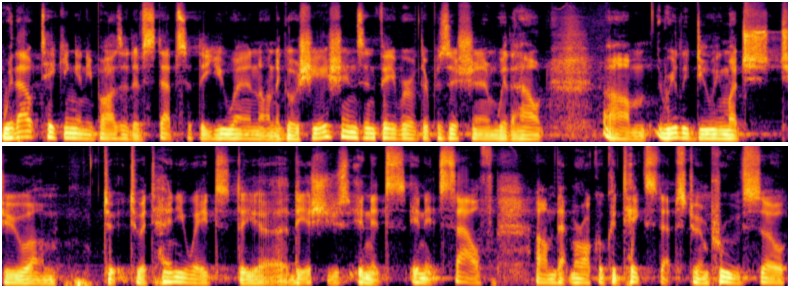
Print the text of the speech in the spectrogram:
without taking any positive steps at the UN on negotiations in favor of their position, without um, really doing much to um, to, to attenuate the uh, the issues in its in itself um, that Morocco could take steps to improve. So,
